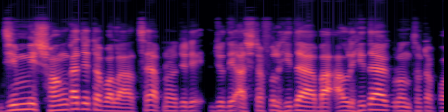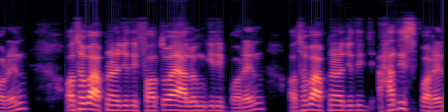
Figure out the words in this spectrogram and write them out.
জিম্মির সংজ্ঞা যেটা বলা আছে আপনারা যদি যদি আশরাফুল হিদায়া বা আল হিদায়া গ্রন্থটা পড়েন অথবা আপনারা যদি ফতোয়ায়ে আলমগীরি পড়েন অথবা আপনারা যদি হাদিস পড়েন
